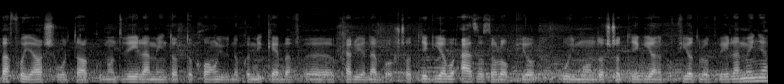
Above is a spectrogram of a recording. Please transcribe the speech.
befolyásoltak, úgymond véleményt adtak hangjuknak, hogy mi kell kerüljön ebbe a stratégiába. Ez az alapja úgymond a stratégiának a fiatalok véleménye,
